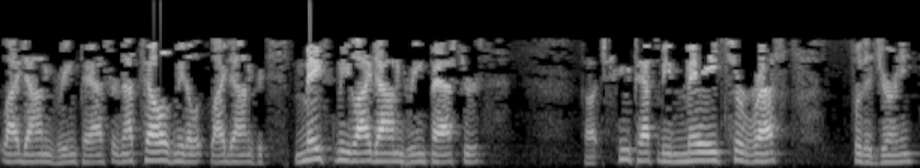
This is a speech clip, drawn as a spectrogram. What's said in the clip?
lie down in green pastures, not tells me to lie down in green, makes me lie down in green pastures. Uh, sheep have to be made to rest for the journey.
